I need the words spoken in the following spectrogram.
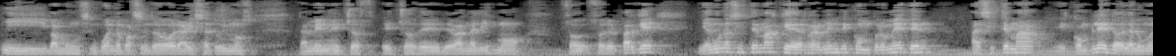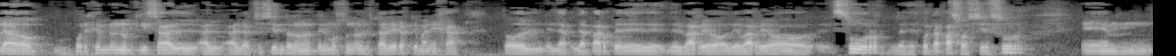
y vamos un 50% de obra y ya tuvimos también hechos, hechos de, vandalismo sobre, el parque y algunos sistemas que realmente comprometen al sistema eh, completo del alumbrado. Por ejemplo, en Urquiza al, al 800 donde tenemos uno de los tableros que maneja toda la, parte del barrio de barrio sur, desde J Paso hacia el sur. Em,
